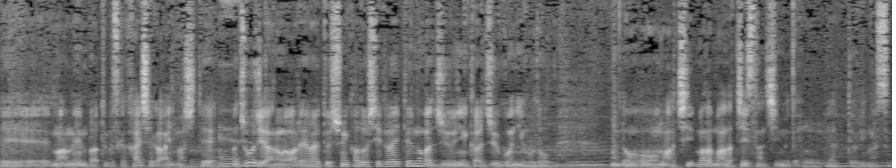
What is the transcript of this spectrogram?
えーまあ、メンバーといいますか会社がありまして、まあ、常時あの我々と一緒に稼働していただいているのが10人から15人ほど。の、まあ、ちまだまだ小さなチームでやっております。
